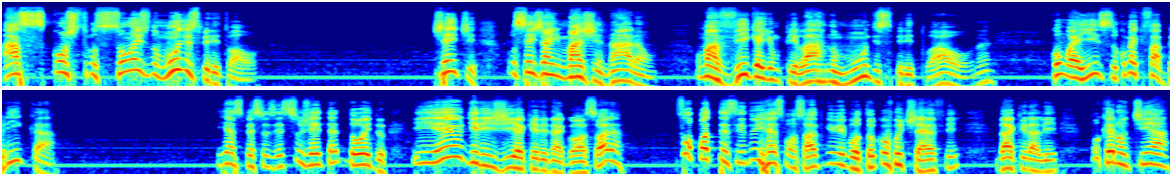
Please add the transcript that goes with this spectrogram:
as construções do mundo espiritual. Gente, vocês já imaginaram uma viga e um pilar no mundo espiritual, né? Como é isso? Como é que fabrica? E as pessoas dizem, esse sujeito é doido. E eu dirigi aquele negócio, olha, só pode ter sido um irresponsável que me botou como chefe daquilo ali, porque eu não tinha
